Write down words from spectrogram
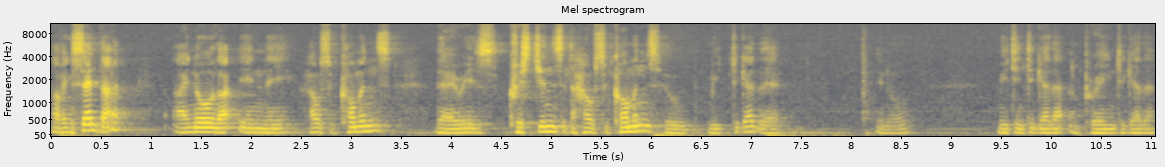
having said that, I know that in the House of Commons there is Christians in the House of Commons who meet together, you know, meeting together and praying together,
